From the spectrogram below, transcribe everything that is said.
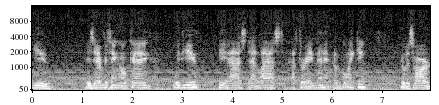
you. Is everything okay with you? He asked at last, after a minute of blinking. It was hard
